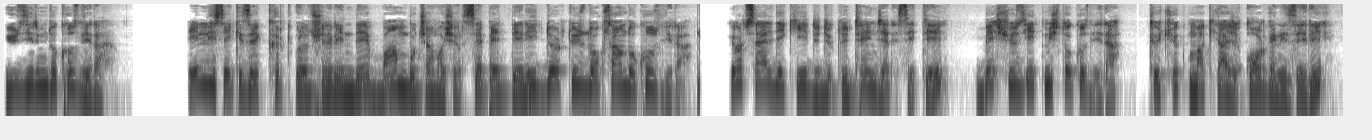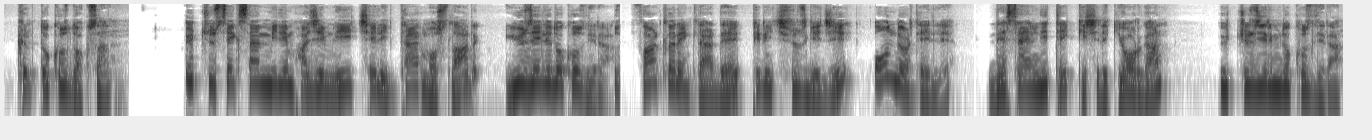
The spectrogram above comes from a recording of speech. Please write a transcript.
129 lira. 58'e 40 ölçülerinde bambu çamaşır sepetleri 499 lira. Görseldeki düdüklü tencere seti 579 lira. Küçük makyaj organizeri 49.90. 380 milim hacimli çelik termoslar 159 lira. Farklı renklerde pirinç süzgeci 14.50. Desenli tek kişilik yorgan 329 lira.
